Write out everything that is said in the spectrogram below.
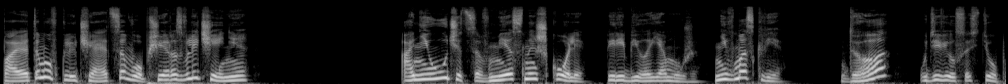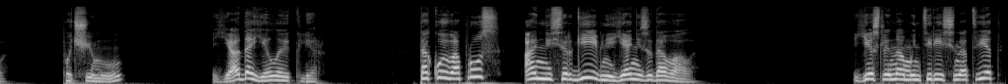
поэтому включается в общее развлечение. Они учатся в местной школе, перебила я мужа, не в Москве. Да? удивился Степа. Почему? Я доела эклер. Такой вопрос Анне Сергеевне я не задавала. Если нам интересен ответ,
